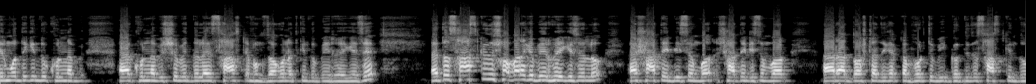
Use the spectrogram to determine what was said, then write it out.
এর মধ্যে কিন্তু খুলনা খুলনা বিশ্ববিদ্যালয় সাস্ট এবং জগন্নাথ কিন্তু বের হয়ে গেছে। তো সাস্ট কিন্তু সবার আগে বের হয়ে গেছিল সাতই ডিসেম্বর সাতই ডিসেম্বর রাত দশটার দিকে একটা ভর্তি বিজ্ঞপ্তিতে সাস্ট কিন্তু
